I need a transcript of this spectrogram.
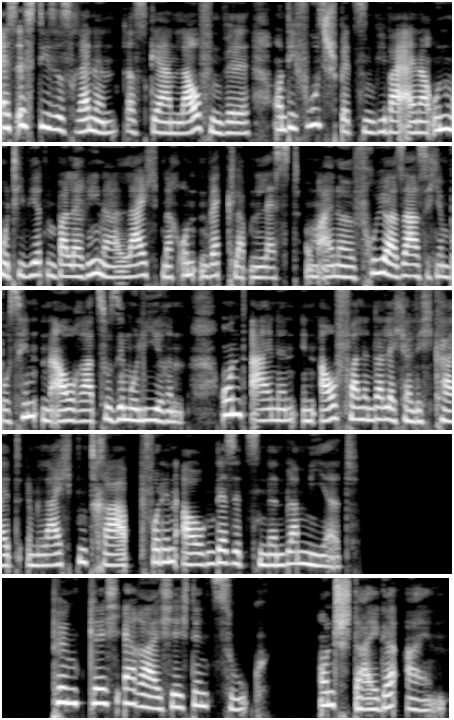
Es ist dieses Rennen, das gern laufen will und die Fußspitzen wie bei einer unmotivierten Ballerina leicht nach unten wegklappen lässt, um eine früher saß ich im Bus hinten Aura zu simulieren und einen in auffallender Lächerlichkeit im leichten Trab vor den Augen der Sitzenden blamiert. Pünktlich erreiche ich den Zug und steige ein.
